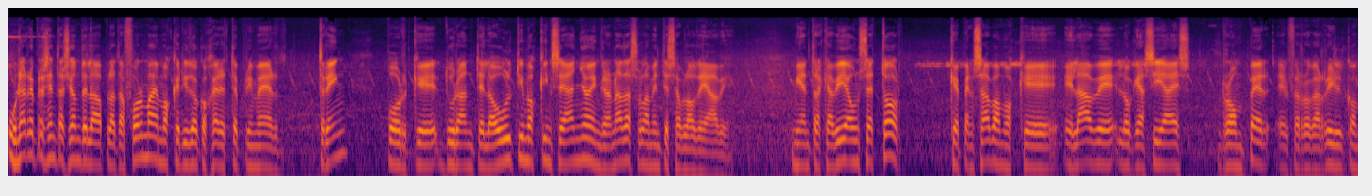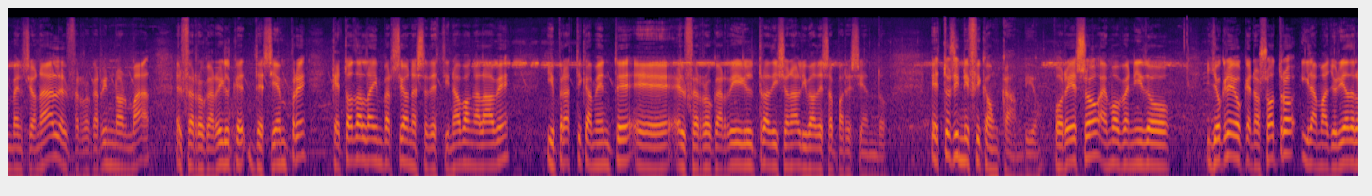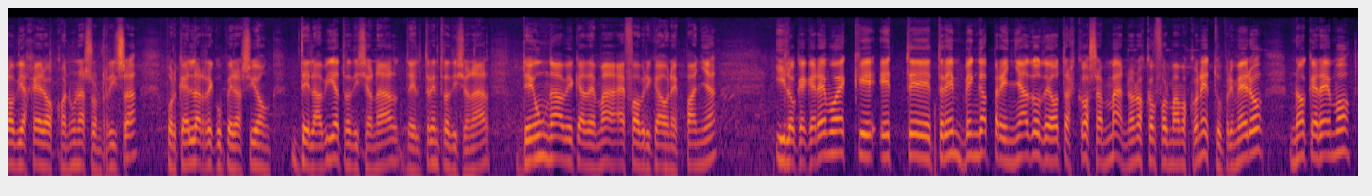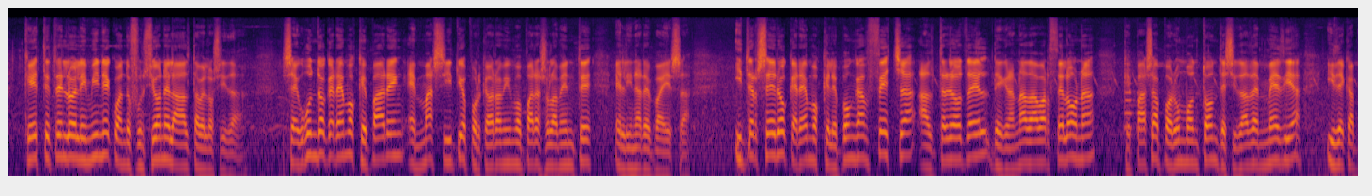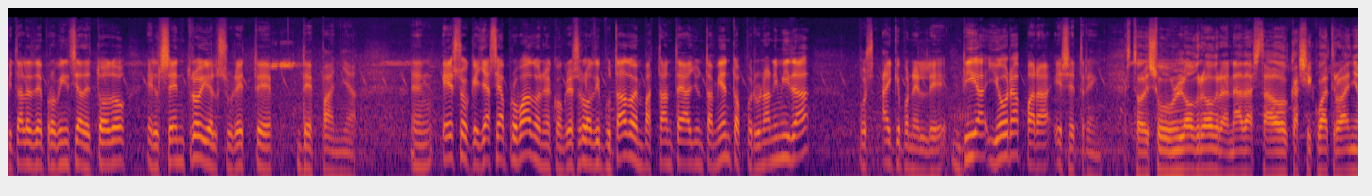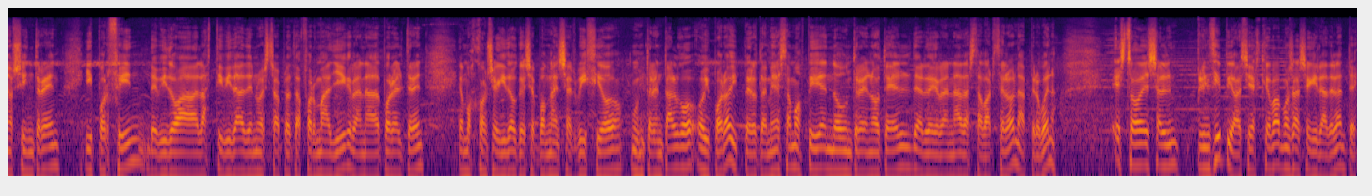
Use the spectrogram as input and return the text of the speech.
Una representación de la plataforma, hemos querido coger este primer tren porque durante los últimos 15 años en Granada solamente se ha hablado de AVE, mientras que había un sector que pensábamos que el AVE lo que hacía es romper el ferrocarril convencional, el ferrocarril normal, el ferrocarril de siempre, que todas las inversiones se destinaban al AVE y prácticamente eh, el ferrocarril tradicional iba desapareciendo. Esto significa un cambio, por eso hemos venido y yo creo que nosotros y la mayoría de los viajeros con una sonrisa, porque es la recuperación de la vía tradicional, del tren tradicional, de un ave que además es fabricado en España, y lo que queremos es que este tren venga preñado de otras cosas más, no nos conformamos con esto. Primero, no queremos que este tren lo elimine cuando funcione la alta velocidad. Segundo, queremos que paren en más sitios porque ahora mismo para solamente en Linares Baeza. Y tercero, queremos que le pongan fecha al tren hotel de Granada a Barcelona, que pasa por un montón de ciudades medias y de capitales de provincia de todo el centro y el sureste de España. Eso que ya se ha aprobado en el Congreso de los Diputados en bastantes ayuntamientos por unanimidad, pues hay que ponerle día y hora para ese tren. Esto es un logro, Granada ha estado casi cuatro años sin tren y por fin, debido a la actividad de nuestra plataforma allí, Granada por el tren, hemos conseguido que se ponga en servicio un tren talgo hoy por hoy, pero también estamos pidiendo un tren hotel desde Granada hasta Barcelona, pero bueno, esto es el principio, así es que vamos a seguir adelante.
